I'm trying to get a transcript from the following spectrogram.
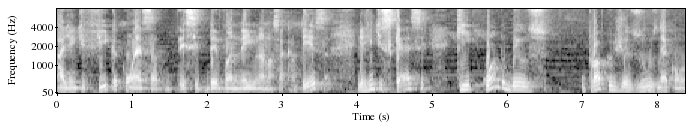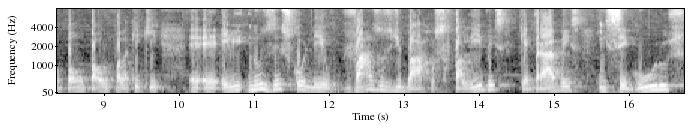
a gente fica com essa, esse devaneio na nossa cabeça e a gente esquece que quando Deus, o próprio Jesus, né, como Paulo fala aqui, que é, é, ele nos escolheu vasos de barros falíveis, quebráveis, inseguros,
